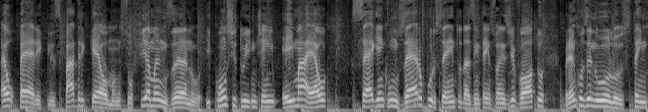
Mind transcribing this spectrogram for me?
El Pericles, Padre Kelman, Sofia Manzano e Constituinte Eimael seguem com 0% das intenções de voto. Brancos e nulos têm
